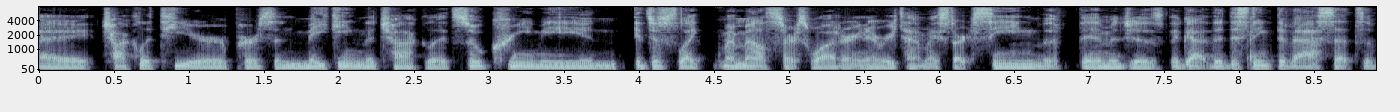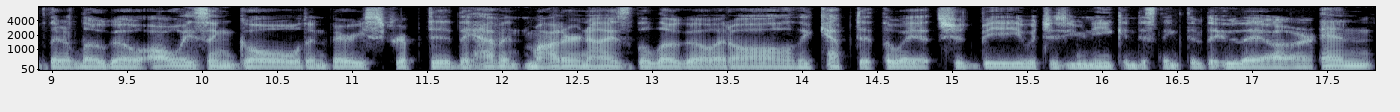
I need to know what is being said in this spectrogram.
a chocolatier person making the chocolate so creamy. And it just like my mouth starts watering every time I start seeing the, the images. They've got the distinctive assets of their logo always in gold and very scripted. They haven't modernized the logo at all. They kept it the way it should be, which is unique and distinctive to who they are. And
